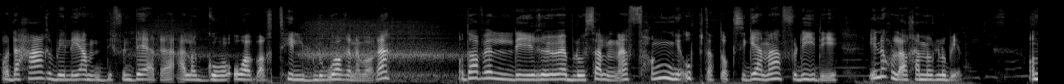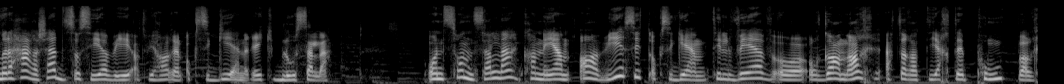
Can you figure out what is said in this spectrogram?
og det her vil igjen diffundere eller gå over til blodårene våre. Og da vil de røde blodcellene fange opp dette oksygenet fordi de inneholder hemoglobin. Og når det her har skjedd, så sier vi at vi har en oksygenrik blodcelle. Og en sånn celle kan igjen avgi sitt oksygen til vev og organer etter at hjertet pumper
